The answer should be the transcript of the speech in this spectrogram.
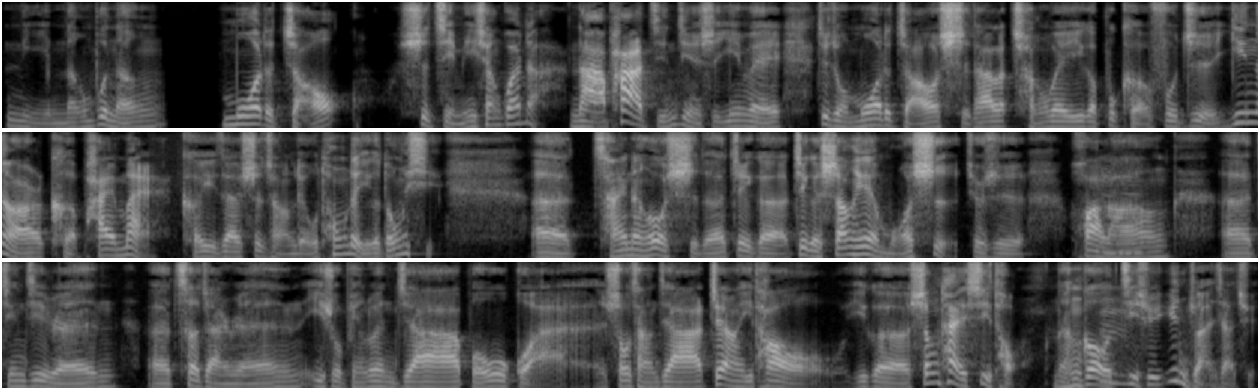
你能不能摸得着是紧密相关的，哪怕仅仅是因为这种摸得着使它成为一个不可复制，因而可拍卖、可以在市场流通的一个东西。呃，才能够使得这个这个商业模式，就是画廊、呃经纪人、呃策展人、艺术评论家、博物馆、收藏家这样一套一个生态系统能够继续运转下去，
